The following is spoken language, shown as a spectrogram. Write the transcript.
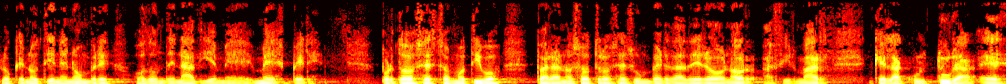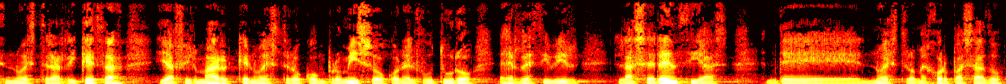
Lo que no tiene nombre o Donde nadie me, me espere. Por todos estos motivos, para nosotros es un verdadero honor afirmar que la cultura es nuestra riqueza y afirmar que nuestro compromiso con el futuro es recibir las herencias de nuestro mejor pasado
